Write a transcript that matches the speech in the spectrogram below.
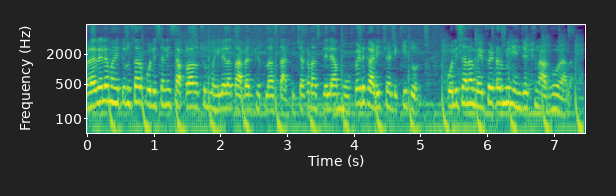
मिळालेल्या माहितीनुसार पोलिसांनी सापळा रचून महिलेला ताब्यात घेतला असता तिच्याकडे असलेल्या मोपेड गाडीच्या डिक्कीतून पोलिसांना मेफेटर्मिन इंजेक्शन आढळून आलं.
